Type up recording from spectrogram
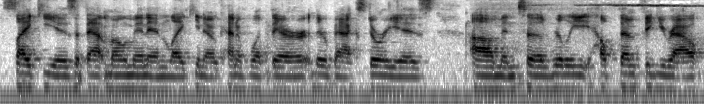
psyche is at that moment and like you know kind of what their their backstory is um, and to really help them figure out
